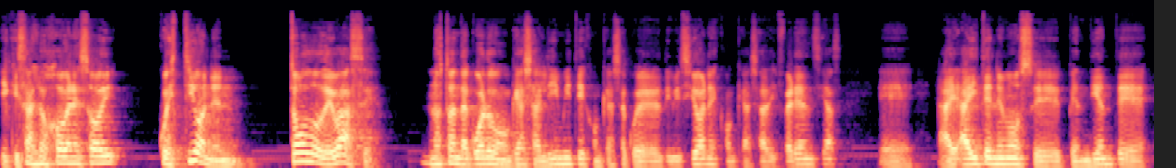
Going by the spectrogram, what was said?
Y quizás los jóvenes hoy cuestionen todo de base. No están de acuerdo con que haya límites, con que haya divisiones, con que haya diferencias. Eh, ahí, tenemos eh, pendiente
